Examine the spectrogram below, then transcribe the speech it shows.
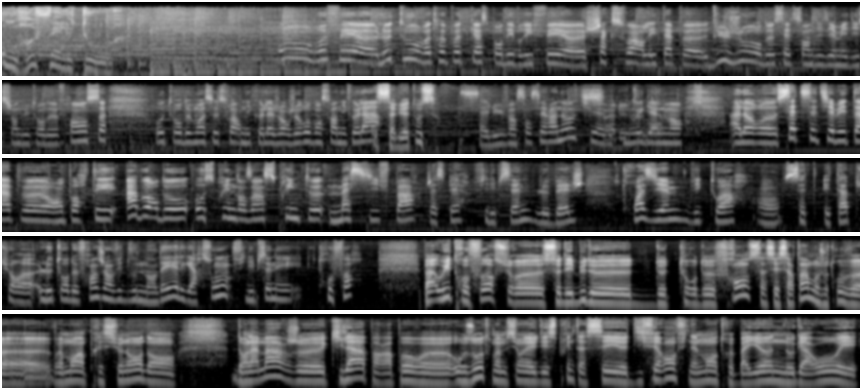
On refait le tour. On refait euh, le tour, votre podcast pour débriefer euh, chaque soir l'étape euh, du jour de cette 110e édition du Tour de France. Autour de moi ce soir, Nicolas Georgerot. Bonsoir Nicolas. Salut à tous. Salut Vincent Serrano, tu es Salut avec nous le également. Alors, cette septième étape remportée à Bordeaux au sprint dans un sprint massif par Jasper Philipsen, le Belge. Troisième victoire en cette étape sur euh, le Tour de France. J'ai envie de vous demander, les garçons, Philipsen est trop fort Bah oui, trop fort sur euh, ce début de, de Tour de France, ça c'est certain. Moi je trouve euh, vraiment impressionnant dans, dans la marge euh, qu'il a par rapport aux autres, même si on a eu des sprints assez différents finalement entre Bayonne, Nogaro et,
